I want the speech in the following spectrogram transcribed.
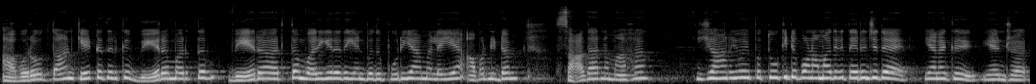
அவரோ தான் கேட்டதற்கு வேற அர்த்தம் வேற அர்த்தம் வருகிறது என்பது புரியாமலேயே அவனிடம் சாதாரணமாக யாரையோ இப்போ தூக்கிட்டு போன மாதிரி தெரிஞ்சுதே எனக்கு என்றார்.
